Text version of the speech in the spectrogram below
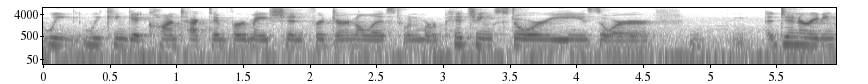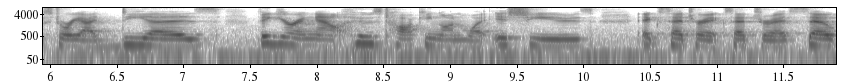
we we can get contact information for journalists when we're pitching stories or generating story ideas, figuring out who's talking on what issues, etc., etc. So,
